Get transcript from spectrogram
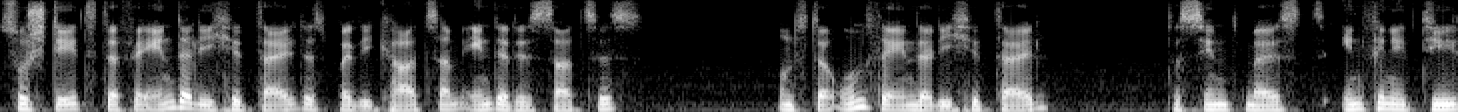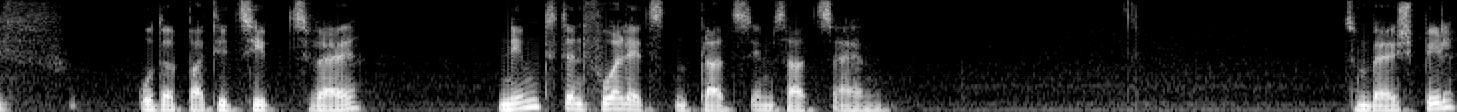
so steht der veränderliche Teil des Prädikats am Ende des Satzes und der unveränderliche Teil, das sind meist Infinitiv oder Partizip 2, nimmt den vorletzten Platz im Satz ein. Zum Beispiel,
